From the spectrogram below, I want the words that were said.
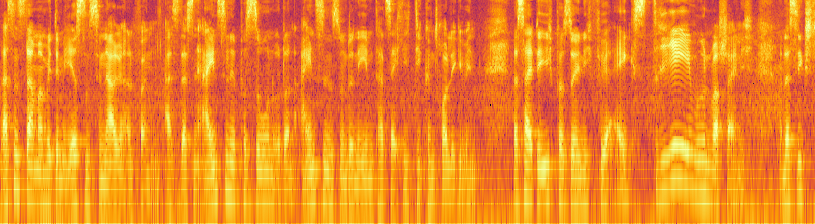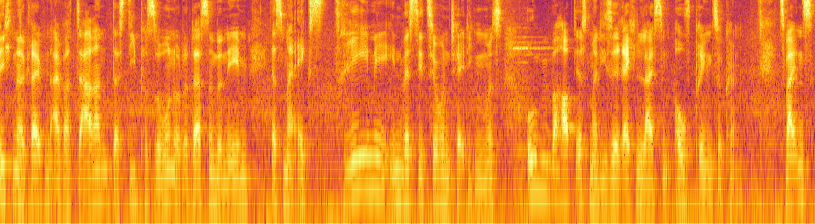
Lass uns da mal mit dem ersten Szenario anfangen. Also, dass eine einzelne Person oder ein einzelnes Unternehmen tatsächlich die Kontrolle gewinnt. Das halte ich persönlich für extrem unwahrscheinlich. Und das liegt schlicht und ergreifend einfach daran, dass die Person oder das Unternehmen erstmal extreme Investitionen tätigen muss, um überhaupt erstmal diese Rechenleistung aufbringen zu können. Zweitens,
